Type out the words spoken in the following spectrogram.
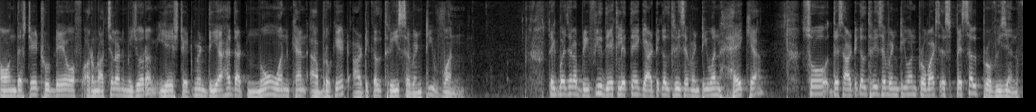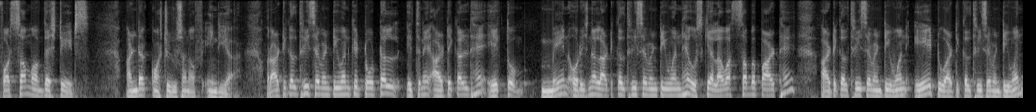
on the statehood day of Arunachal and Mizoram, ये स्टेटमेंट दिया है that no one can abrogate article 371 तो एक बार जरा ब्रीफली देख लेते हैं कि आर्टिकल 371 है क्या. So this article 371 provides a special provision for some of the states under constitution of India और आर्टिकल 371 के टोटल इतने आर्टिकल्ड हैं, एक तो मेन ओरिजिनल आर्टिकल 371 है, उसके अलावा सब पार्ट हैं article 371 A to article 371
